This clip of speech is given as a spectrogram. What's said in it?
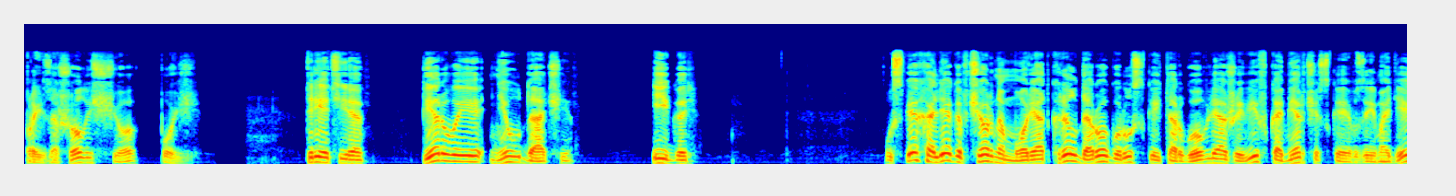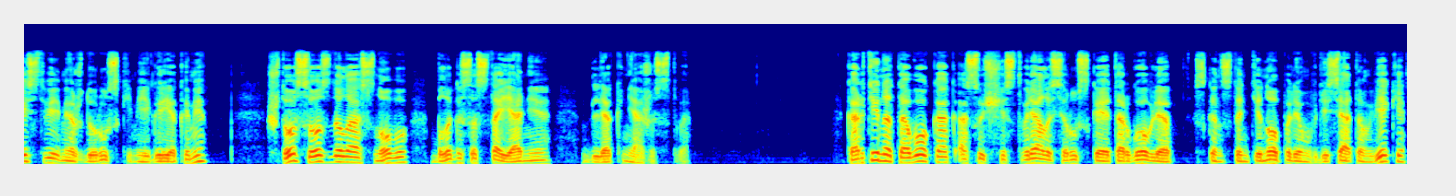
произошел еще позже. Третье. Первые неудачи. Игорь. Успех Олега в Черном море открыл дорогу русской торговле, оживив коммерческое взаимодействие между русскими и греками, что создало основу благосостояния для княжества. Картина того, как осуществлялась русская торговля с Константинополем в X веке,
